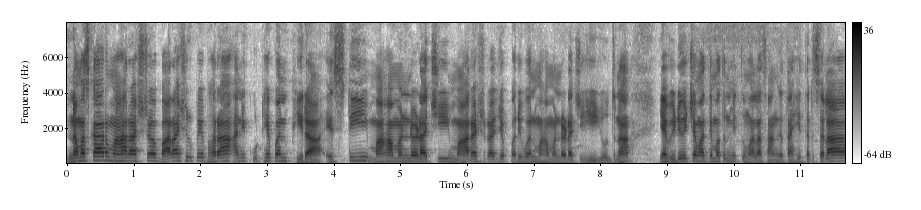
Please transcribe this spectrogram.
नमस्कार महाराष्ट्र. बाराशे रुपये भरा आणि कुठे पण फिरा. एस टी महामंडळाची महाराष्ट्र राज्य परिवहन महामंडळाची ही योजना. या व्हिडिओच्या माध्यमातून मी तुम्हाला सांगत आहे. तर चला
